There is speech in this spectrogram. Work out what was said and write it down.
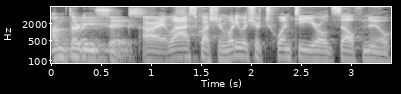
I'm 36. All right. Last question. What do you wish your 20 year old self knew?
